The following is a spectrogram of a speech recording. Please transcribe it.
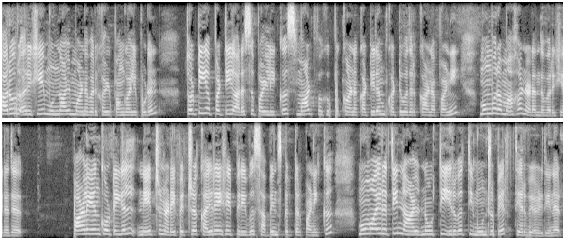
கரூர் அருகே முன்னாள் மாணவர்கள் பங்களிப்புடன் தொட்டியப்பட்டி அரசு பள்ளிக்கு ஸ்மார்ட் வகுப்புக்கான கட்டிடம் கட்டுவதற்கான பணி மும்முரமாக நடந்து வருகிறது. பாளையங்கோட்டையில் நேற்று நடைபெற்ற கைரேகை பிரிவு சப் இன்ஸ்பெக்டர் பணிக்கு மூவாயிரத்தி நானூற்றி இருபத்தி மூன்று பேர் தேர்வு எழுதினர்.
